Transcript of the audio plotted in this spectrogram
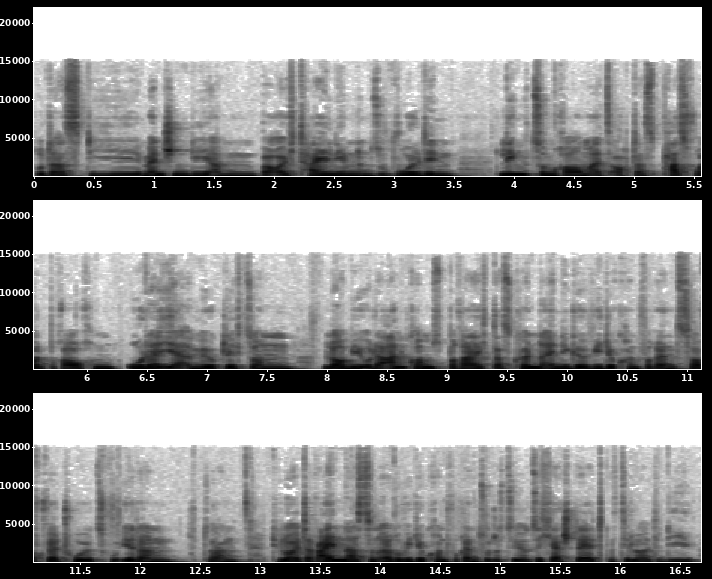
sodass die Menschen, die an, bei euch teilnehmen, sowohl den Link zum Raum als auch das Passwort brauchen oder ihr ermöglicht so einen Lobby- oder Ankommensbereich. Das können einige Videokonferenz-Software-Tools, wo ihr dann sozusagen die Leute reinlasst in eure Videokonferenz, sodass ihr sicherstellt, dass die Leute, die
